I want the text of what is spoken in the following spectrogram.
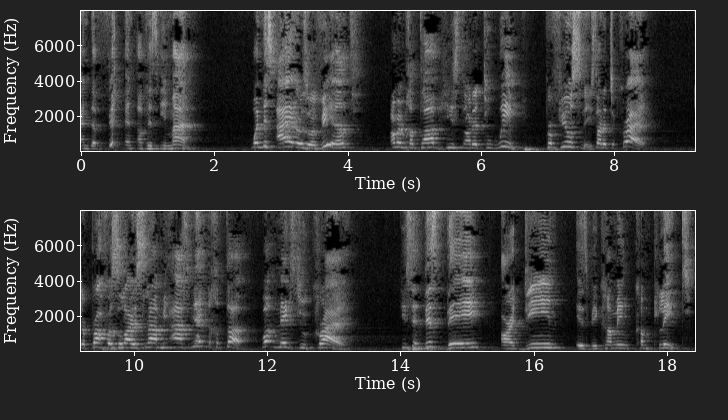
and the fiqh of his iman. When this ayah was revealed, Umar ibn Khattab, he started to weep profusely. He started to cry. The Prophet ﷺ, he asked, Ya ibn Khattab, what makes you cry? He said, this day our deen is becoming complete.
